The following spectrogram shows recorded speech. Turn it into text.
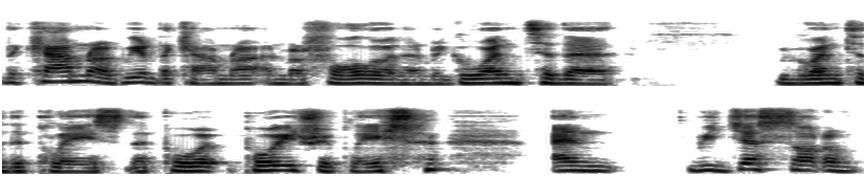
the camera, where the camera, and we're following, and we go into the we go into the place, the po- poetry place, and we just sort of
